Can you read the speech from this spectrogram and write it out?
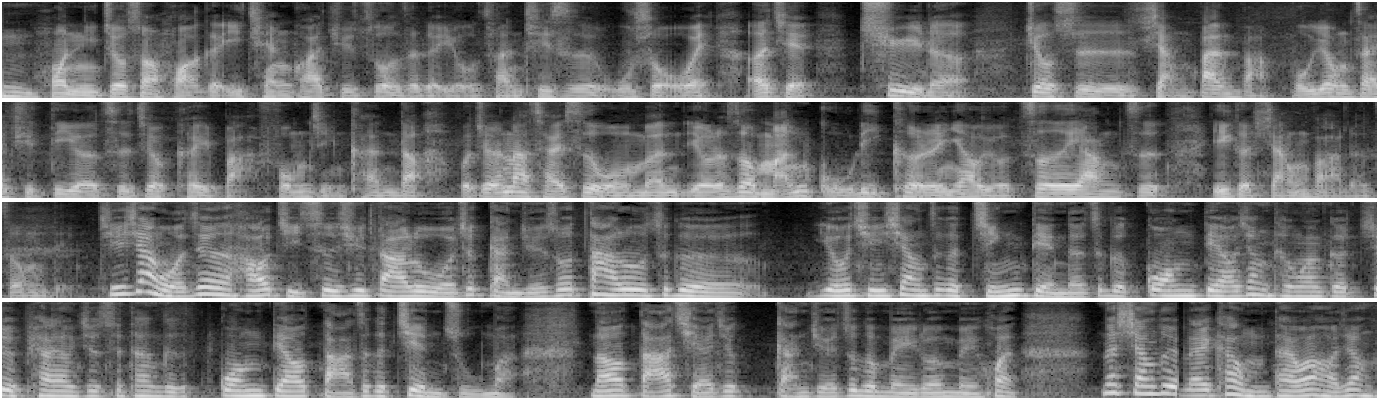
嗯，或你就算花个一千块去做这个游船，其实无所谓，而且去了就是想办法不用再去第二次就可以把风景看到。我觉得那才是我们有的时候蛮鼓励客人要有这样子一个想法的重点。其实像我这个好几次去大陆，我就感觉说大陆这个，尤其像这个景点的这个光雕，像滕王阁最漂亮就是它那个光雕打这个建筑嘛，然后打起来就感觉这个美轮美奂。那相对来看，我们台湾好像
